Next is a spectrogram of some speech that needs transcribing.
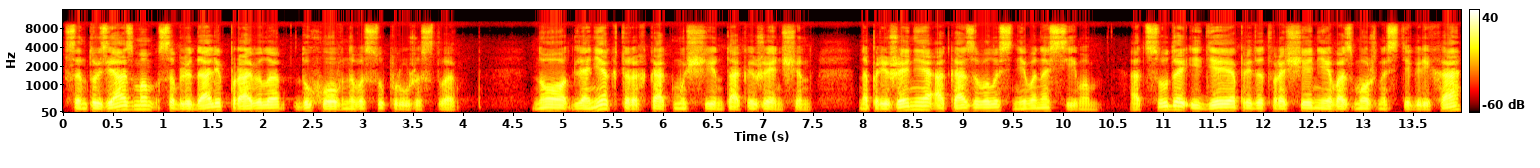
с энтузиазмом соблюдали правила духовного супружества. Но для некоторых, как мужчин, так и женщин, напряжение оказывалось невыносимым. Отсюда идея предотвращения возможности греха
